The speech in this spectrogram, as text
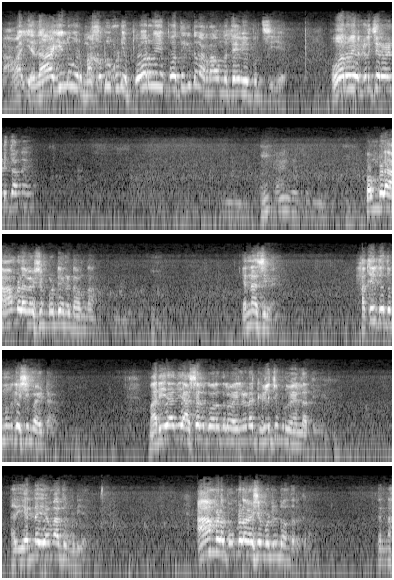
அவன் ஏதாகிலும் ஒரு மகனுக்குடைய போர்வையை போத்திக்கிட்டு வர்றான் உங்க தேவையை பூர்த்தி செய்ய. போர்வையை கிழிச்சிட வேண்டித்தானே. பொம்பளை ஆம்பளை வேஷம் போட்டு என்கிட்ட வந்தான். என்ன செய்வேன்? ஹக்கீக்கத்து முன்கஷிப் ஆயிட்டான் மரியாதை அசல் கோரத்தில் வயலடா கிழிச்சு விடுவேன் எல்லாத்தையும். அது என்ன ஏமாத்த முடியாது. ஆம்பளை பொம்பளை வேஷம் போட்டுக்கிட்டு வந்திருக்கிறான். என்ன?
